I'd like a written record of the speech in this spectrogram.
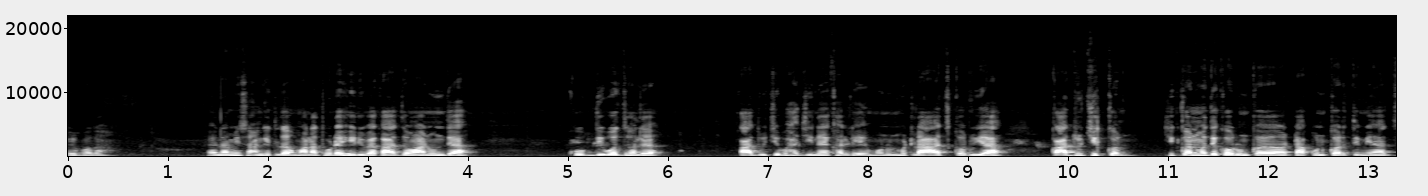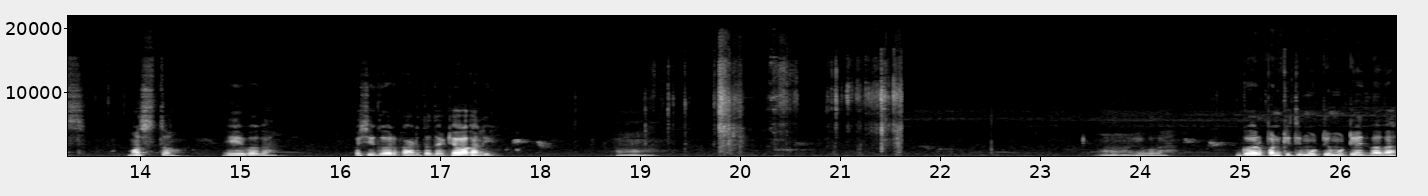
हे बघा. यांना मी सांगितलं मला थोड्या हिरव्या काजू आणून द्या. खूप दिवस झालं काजूची भाजी नाही खाल्ली आहे. म्हणून म्हटलं आज करूया काजू चिकन. चिकनमध्ये करून क टाकून करते मी आज. मस्त. हे बघा. कशी घर काढतात आहे ठेवा खाली. हे. बघा. घर पण किती मोठे मोठे आहेत बघा.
